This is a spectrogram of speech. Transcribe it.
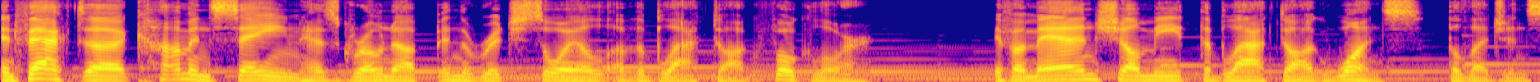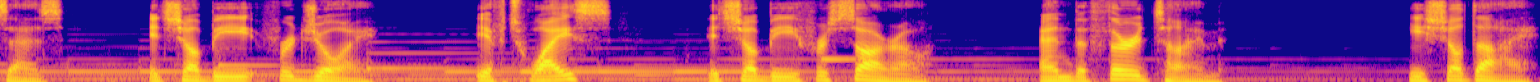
In fact, a common saying has grown up in the rich soil of the black dog folklore. If a man shall meet the black dog once, the legend says, it shall be for joy. If twice, it shall be for sorrow. And the third time, he shall die.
